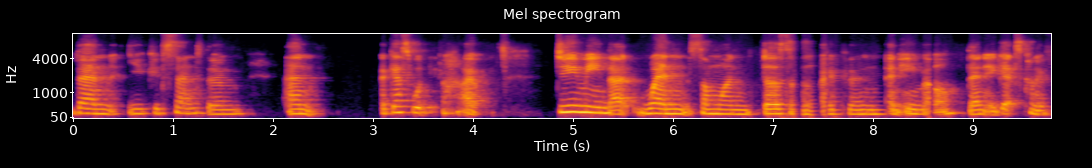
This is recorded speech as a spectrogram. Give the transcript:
then you could send them. And I guess what, I, do you mean that when someone doesn't open an email, then it gets kind of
